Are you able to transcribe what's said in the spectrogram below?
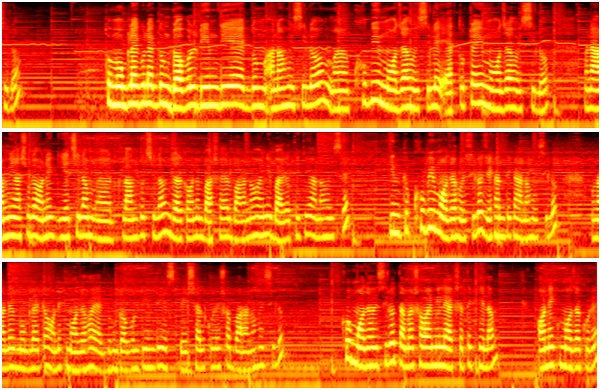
ছিল। তো মোগলাইগুলো একদম ডবল ডিম দিয়ে একদম আনা হয়েছিল। খুবই মজা হয়েছিল, এতটাই মজা হয়েছিল। মানে আমি আসলে অনেক গিয়েছিলাম ক্লান্ত ছিলাম, যার কারণে বাসায় আর বানানো হয়নি, বাইরে থেকে আনা হয়েছে। কিন্তু খুবই মজা হয়েছিল, যেখান থেকে আনা হয়েছিল। ওনাদের মোগলাইটা অনেক মজা হয়, একদম ডবল ডিম দিয়ে স্পেশাল করে সব বানানো হয়েছিল। খুব মজা হয়েছিল, তো আমরা সবাই মিলে একসাথে খেলাম, অনেক মজা করে।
